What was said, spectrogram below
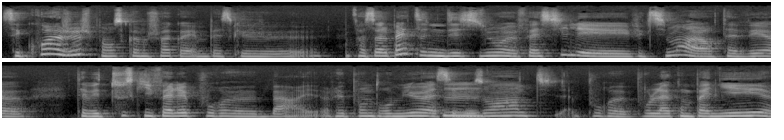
C'est courageux, je pense, comme choix quand même, parce que enfin, ça va pas être une décision euh, facile et effectivement, alors tu avais, euh, avais, tout ce qu'il fallait pour euh, bah, répondre au mieux à ses mm. besoins, pour, pour l'accompagner,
